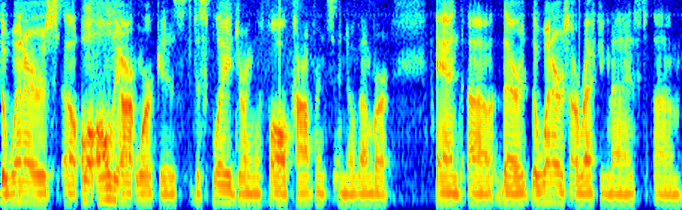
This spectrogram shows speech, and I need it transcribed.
the winners, uh, all, all the artwork is displayed during the fall conference in November and uh, the winners are recognized um,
